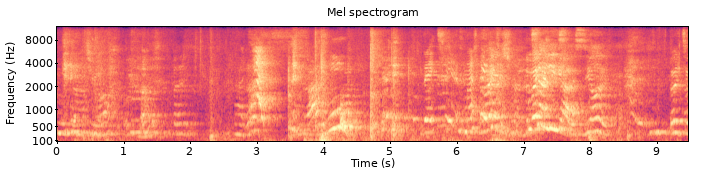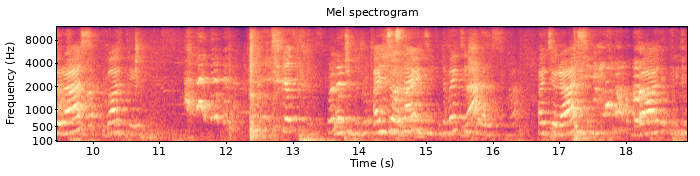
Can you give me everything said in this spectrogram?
Ничего. Дайте, Давайте Алиса сделает. Давайте, раз, два, три. Все, Давайте раз, два, три.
